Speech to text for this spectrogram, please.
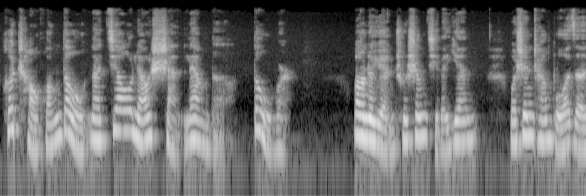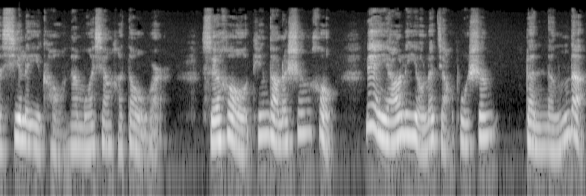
和炒黄豆那焦燎闪亮的豆味儿。望着远处升起的烟，我伸长脖子吸了一口那魔香和豆味儿。随后听到了身后炼窑里有了脚步声，本能的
